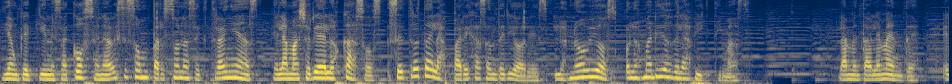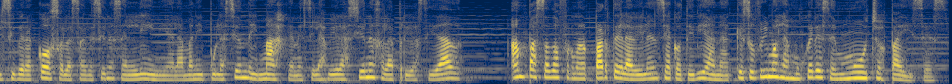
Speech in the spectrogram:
Y aunque quienes acosen a veces son personas extrañas, en la mayoría de los casos se trata de las parejas anteriores, los novios o los maridos de las víctimas. Lamentablemente, el ciberacoso, las agresiones en línea, la manipulación de imágenes y las violaciones a la privacidad han pasado a formar parte de la violencia cotidiana que sufrimos las mujeres en muchos países.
